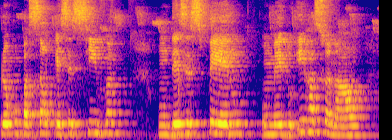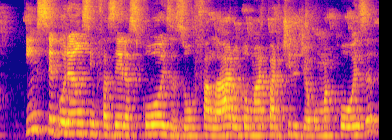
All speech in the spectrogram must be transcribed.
preocupação excessiva, um desespero, um medo irracional, insegurança em fazer as coisas, ou falar, ou tomar partido de alguma coisa.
